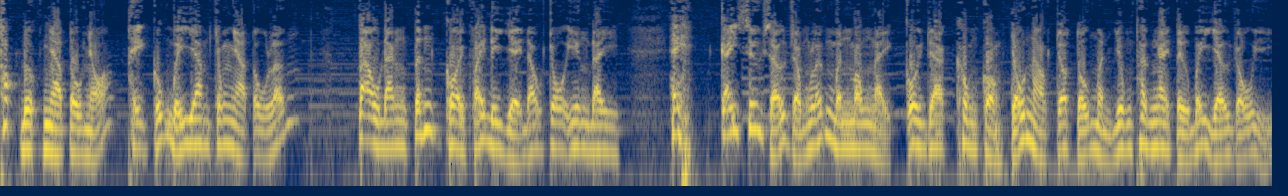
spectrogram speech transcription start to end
thoát được nhà tù nhỏ thì cũng bị giam trong nhà tù lớn. Tao đang tính coi phải đi về đâu cho yên đây. Hey, cái xứ sở rộng lớn mênh mông này coi ra không còn chỗ nào cho tụi mình dung thân ngay từ bây giờ rồi.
